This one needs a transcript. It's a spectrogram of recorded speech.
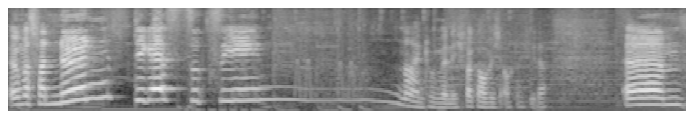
irgendwas Vernünftiges zu ziehen. Nein, tun wir nicht. Verkaufe ich auch gleich wieder. Ähm,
